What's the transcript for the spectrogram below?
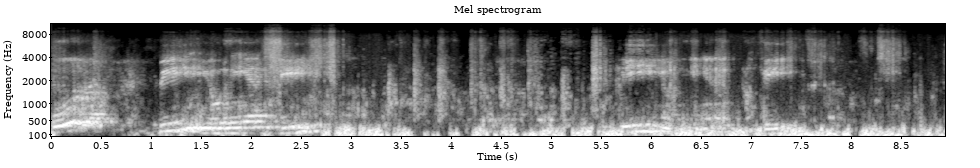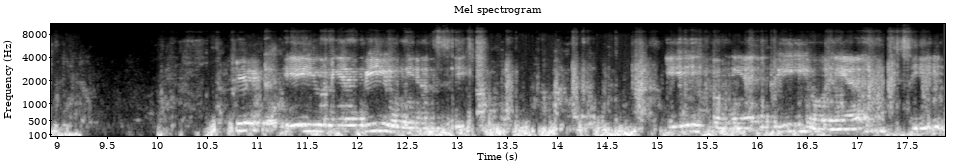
fourth B union D B union B fifth A union B union C A union B union C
